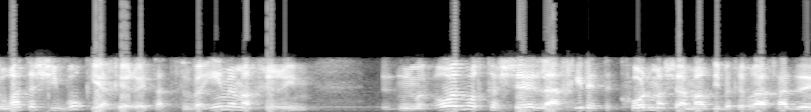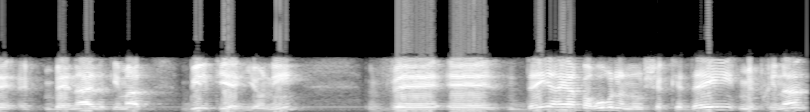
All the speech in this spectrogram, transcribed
צורת השיווק היא אחרת, הצבעים הם אחרים. מאוד מאוד קשה להכיל את כל מה שאמרתי בחברה אחת, בעיניי זה כמעט בלתי הגיוני, ודי היה ברור לנו שכדי מבחינת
